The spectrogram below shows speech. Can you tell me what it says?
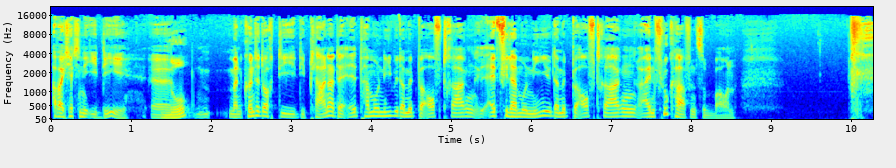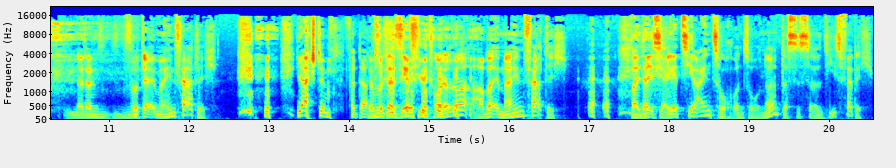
Aber ich hätte eine Idee. Äh, No? Man könnte doch die, die Planer der Elbharmonie damit beauftragen, Elbphilharmonie damit beauftragen, einen Flughafen zu bauen. Na, dann wird er immerhin fertig. Ja, stimmt, verdammt. Dann wird er sehr viel teurer, aber immerhin fertig. Weil da ist ja jetzt hier Einzug und so, ne? Das ist, also die ist fertig.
